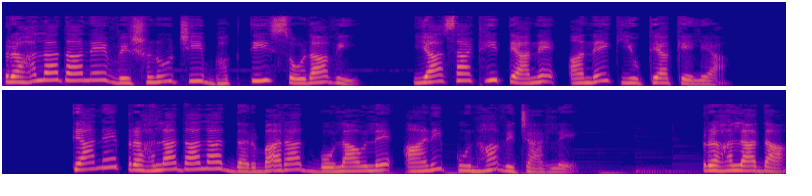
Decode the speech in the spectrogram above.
प्रल्हादाने विष्णूची भक्ती सोडावी यासाठी त्याने अनेक युक्या केल्या. त्याने प्रल्हादाला दरबारात बोलावले आणि पुन्हा विचारले प्रल्हादा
